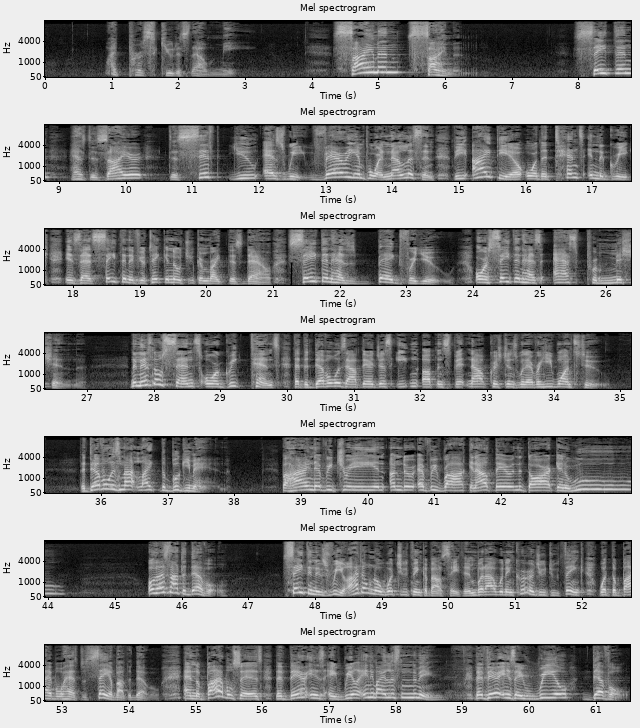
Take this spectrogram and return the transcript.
why persecutest thou me? Simon, Simon, Satan has desired to sift you as we. Very important. Now listen, the idea or the tense in the Greek is that Satan, if you're taking notes, you can write this down. Satan has begged for you or Satan has asked permission. Then there's no sense or Greek tense that the devil was out there just eating up and spitting out Christians whenever he wants to. The devil is not like the boogeyman behind every tree and under every rock and out there in the dark and ooh. Oh, that's not the devil. Satan is real. I don't know what you think about Satan, but I would encourage you to think what the Bible has to say about the devil. And the Bible says that there is a real, anybody listening to me? That there is a real devil.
